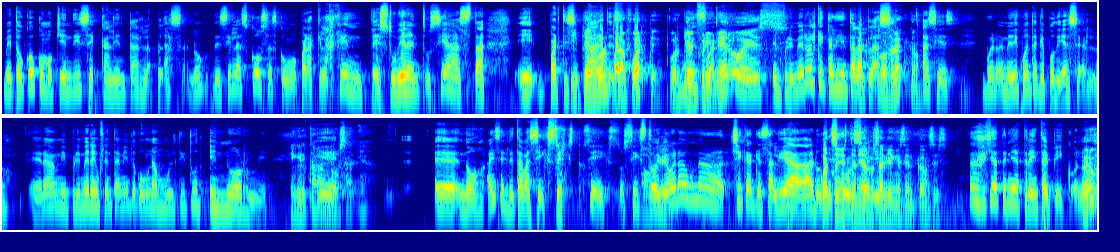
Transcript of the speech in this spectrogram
me tocó, como quien dice, calentar la plaza, ¿no? Decir las cosas como para que la gente estuviera entusiasta y participar. ¿Y qué rol para fuerte? Porque el primero es... El primero el que calienta la plaza. Correcto. Así es. Bueno, me di cuenta que podía hacerlo. Era mi primer enfrentamiento con una multitud enorme. ¿Y gritaban eh, Rosalía? Eh, no, ahí se gritaba Sixto. Sixto. Sixto, Sixto. Yo era una chica que salía a dar un ¿Cuántos años tenía Rosalía en ese entonces? Ah, ya tenía treinta y pico, ¿no?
